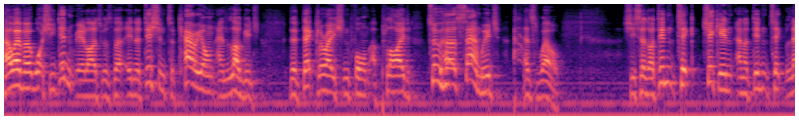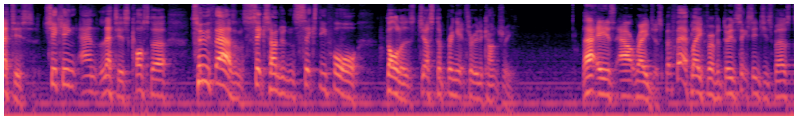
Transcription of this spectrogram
However, what she didn't realise was that in addition to carry on and luggage, the declaration form applied to her sandwich as well. She says, I didn't tick chicken and I didn't tick lettuce. Chicken and lettuce cost her $2,664 just to bring it through the country. That is outrageous. But fair play for her for doing six inches first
